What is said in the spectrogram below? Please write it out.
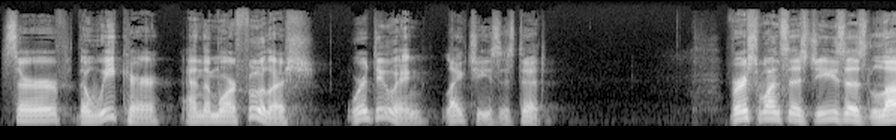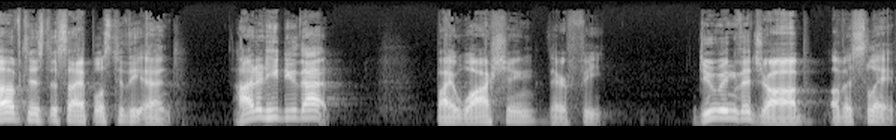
serve the weaker and the more foolish, we're doing like Jesus did. Verse 1 says, Jesus loved his disciples to the end. How did he do that? By washing their feet, doing the job of a slave.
